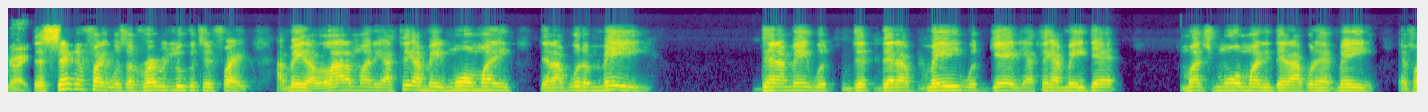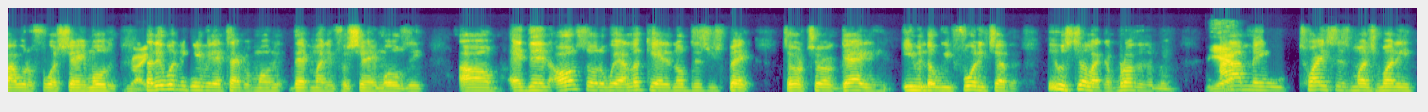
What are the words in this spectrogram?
Right. The second fight was a very lucrative fight. I made a lot of money. I think I made more money than I would have made than I made with that, that I made with Gatti. I think I made that much more money than I would have made if I would have fought Shane Mosley. Right. But they wouldn't have gave me that type of money, that money for Shane Mosley. Um, and then also the way I look at it, no disrespect to Arturo Gatti, even though we fought each other, he was still like a brother to me. Yeah. I made twice as much money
